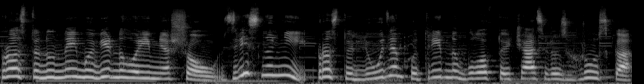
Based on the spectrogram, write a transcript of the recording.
просто ну неймовірного рівня шоу? Звісно, ні. Просто людям потрібно було в той час розгрузка.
